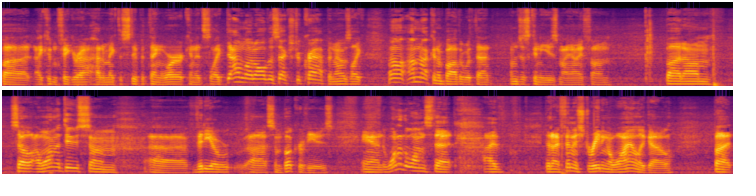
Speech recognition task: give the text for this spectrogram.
but I couldn't figure out how to make the stupid thing work. And it's like, download all this extra crap. And I was like, well, I'm not going to bother with that. I'm just going to use my iPhone. But, um, so I want to do some uh, video, uh, some book reviews. And one of the ones that I've, that I finished reading a while ago, but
